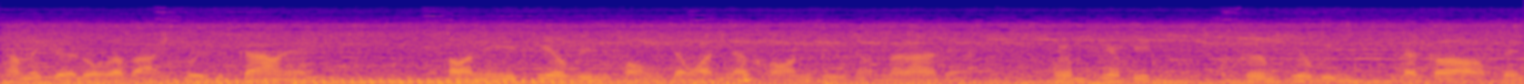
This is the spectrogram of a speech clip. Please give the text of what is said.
ถ้าไม่เกิดโรคระบาดโควิด19เนี่ยตอนนี้เที่ยวบินของจังหวัดนครศรีธรรมราชเนี่ยเพิ่มเที่ยวบินเพิ่มเที่ยวบินแล้วก็เป็น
